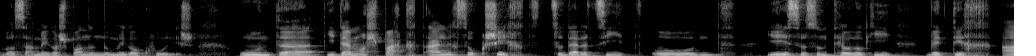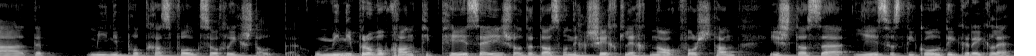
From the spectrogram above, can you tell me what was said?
was auch mega spannend und mega cool ist. Und äh, in dem Aspekt eigentlich so Geschichte zu dieser Zeit und Jesus und Theologie will ich auch den meine Podcast-Folge so ein bisschen gestalten. Und meine provokante These ist, oder das, was ich geschichtlich nachgeforscht habe, ist, dass äh, Jesus die goldige Regel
